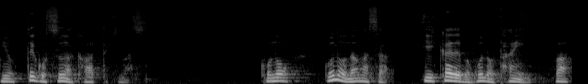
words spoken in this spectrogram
によって語数が変わってきます。この語の長さ言い換えれば語の単位は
